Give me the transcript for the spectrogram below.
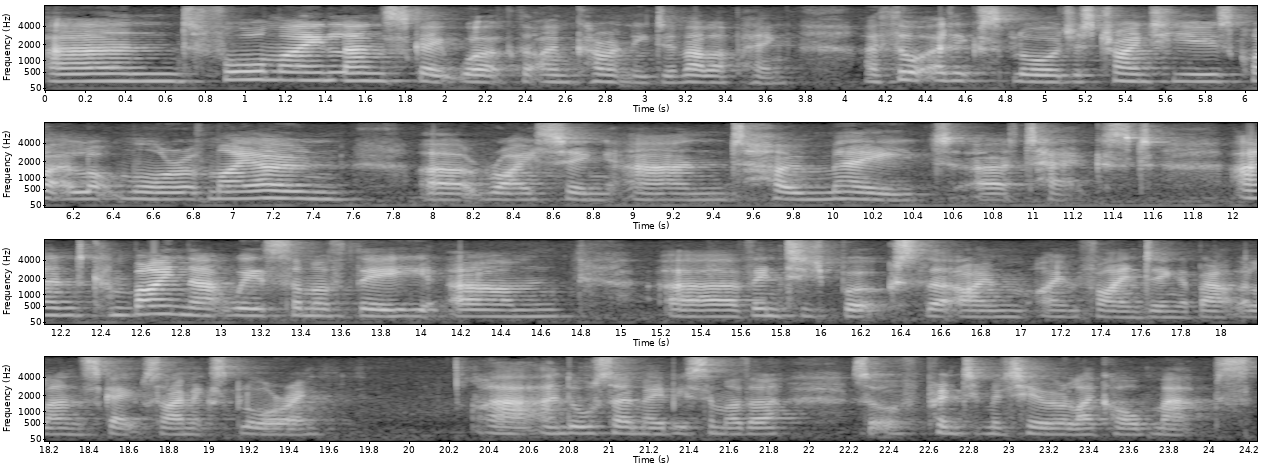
And for my landscape work that I'm currently developing, I thought I'd explore just trying to use quite a lot more of my own uh, writing and homemade uh, text. And combine that with some of the um, uh, vintage books that I'm, I'm finding about the landscapes I'm exploring uh, and also maybe some other sort of printed material like old maps.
